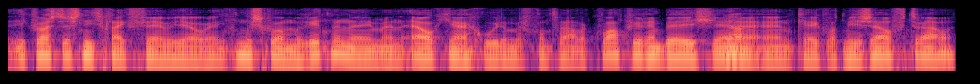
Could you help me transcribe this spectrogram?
Ik was dus niet gelijk VWO. Ik moest gewoon mijn ritme nemen. En elk jaar groeide mijn frontale kwap weer een beetje. En kreeg wat meer zelfvertrouwen.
